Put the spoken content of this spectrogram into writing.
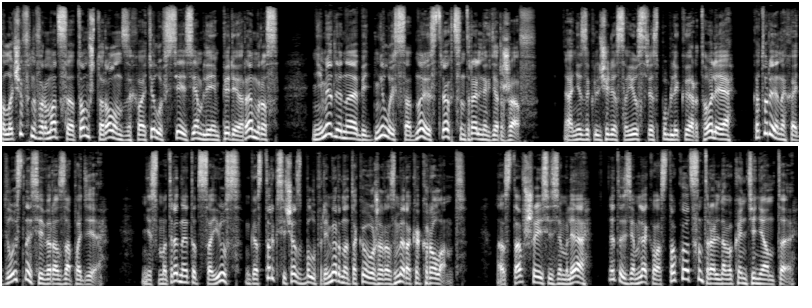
получив информацию о том, что Роланд захватил все земли Империи Ремрус, немедленно объединилась с одной из трех центральных держав. Они заключили союз с Республикой Эртолия, которая находилась на северо-западе. Несмотря на этот союз, Гастарк сейчас был примерно такого же размера, как Роланд. Оставшаяся земля — это земля к востоку от Центрального континента.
